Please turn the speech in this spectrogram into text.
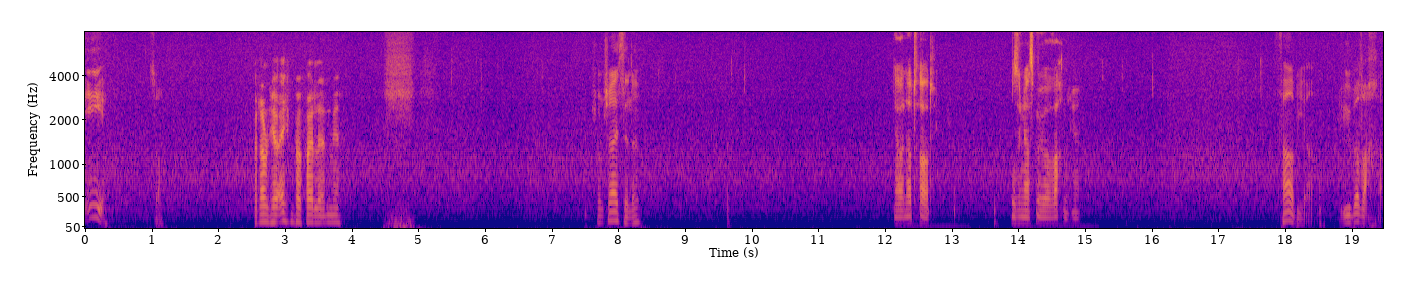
Eh. So. Verdammt, ich habe echt ein paar Pfeile in mir. Schon scheiße, ne? Ja, in der Tat. Muss ihn erstmal überwachen hier. Fabian, Überwacher.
